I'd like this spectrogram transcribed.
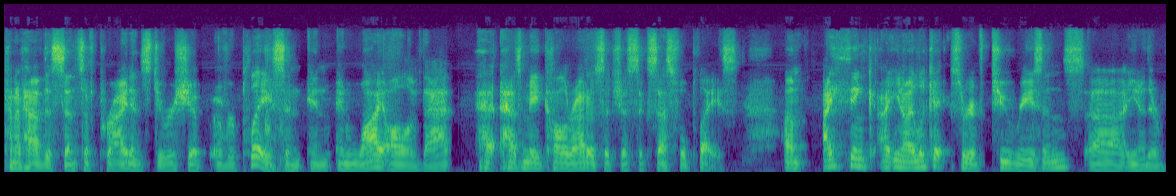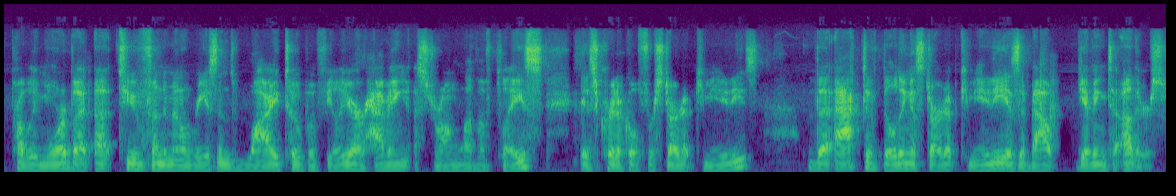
kind of have this sense of pride and stewardship over place, and and and why all of that ha- has made Colorado such a successful place. Um, I think you know I look at sort of two reasons. Uh, you know, there are probably more, but uh, two fundamental reasons why topophilia or having a strong love of place is critical for startup communities the act of building a startup community is about giving to others,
